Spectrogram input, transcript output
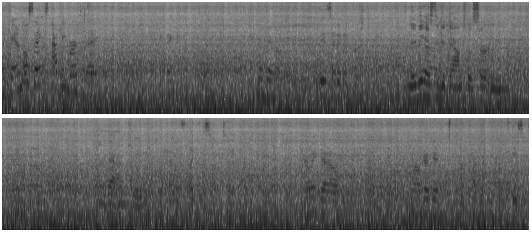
The candle sings happy birthday. I think. I don't hear nothing. Maybe it said it at first. Maybe it has to get down to a certain. Or that one too. Yeah, let's light this one too. There we go. And I'll go get a couple, couple pieces.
